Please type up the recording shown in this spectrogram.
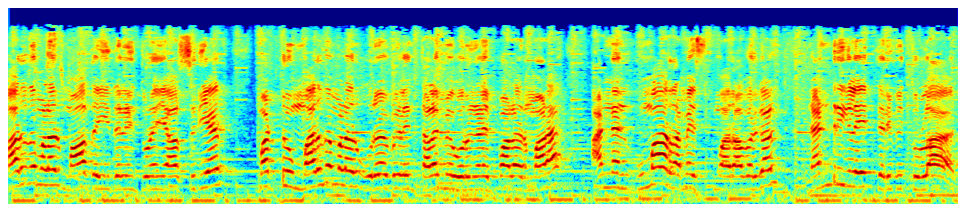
மருதமலர் மாத இதழின் துணை ஆசிரியர் மற்றும் மருதமலர் உறவுகளின் தலைமை ஒருங்கிணைப்பாளருமான அண்ணன் உமார் ரமேஷ்குமார் அவர்கள் நன்றிகளை தெரிவித்துள்ளார்.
